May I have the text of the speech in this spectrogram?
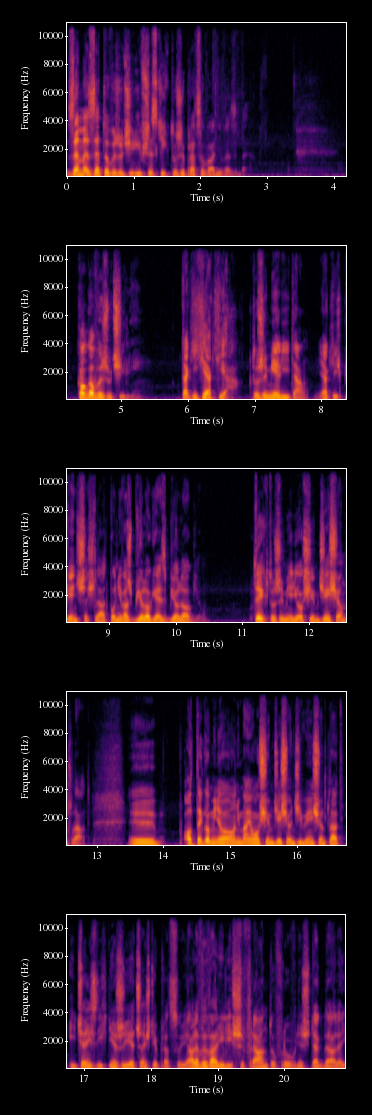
Z MSZ-u wyrzucili wszystkich, którzy pracowali w SB. Kogo wyrzucili? Takich jak ja, którzy mieli tam jakieś 5-6 lat, ponieważ biologia jest biologią. Tych, którzy mieli 80 lat, yy, od tego minęło, oni mają 80-90 lat i część z nich nie żyje, część nie pracuje, ale wywalili szyfrantów również i tak dalej.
